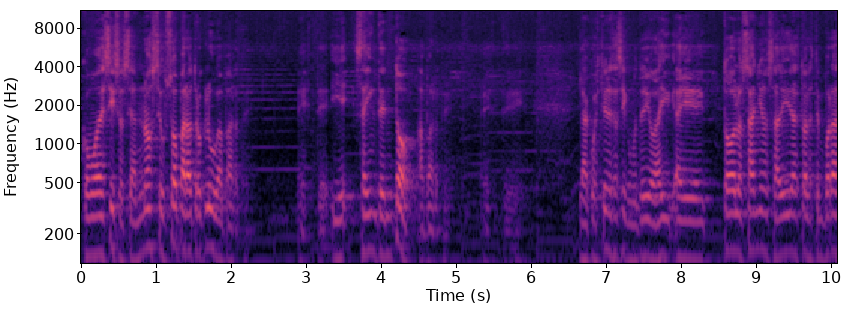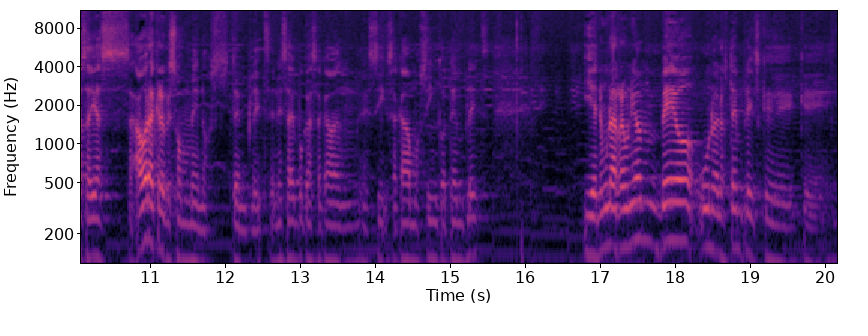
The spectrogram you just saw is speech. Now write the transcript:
como decís, o sea, no se usó para otro club aparte. Este, y se intentó aparte. Este, la cuestión es así, como te digo, hay, todos los años Adidas, todas las temporadas Adidas, ahora creo que son menos templates. En esa época sacaban, eh, sacábamos cinco templates. Y en una reunión veo uno de los templates que. que-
